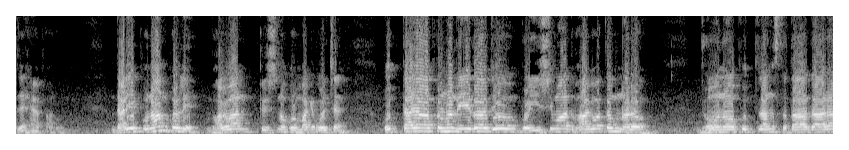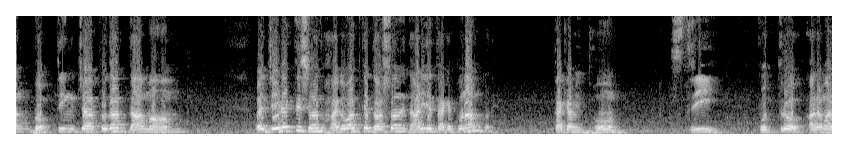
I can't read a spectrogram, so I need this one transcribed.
যে হ্যাঁ পারব। দাঁড়িয়ে প্রণাম করলে ভগবান কৃষ্ণ ব্রহ্মাকে বলছেন, উত্তায়া প্রণমেদ বৈশ্রীমদ ভাগবতম নর। ধন পুত্রাং স্ততাদারাং ভক্তিং চ প্রদদ্দামহম ওই যে ব্যক্তি শ্রীমদ ভাগবতকে দর্শনে দাঁড়িয়ে তাকে প্রণাম করে, তাকে আমি ধন, স্ত্রী, পুত্র আর আমার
